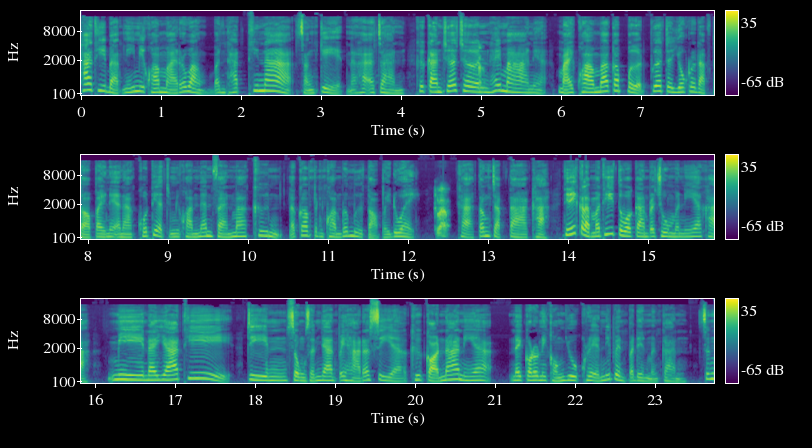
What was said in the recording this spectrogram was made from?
ท่าทีแบบนี้มีความหมายระหว่างบรรทัดที่น่าสังเกตนะคะอาจารย์ คือการเชื้อเชิญให้มาเนี่ยหมายความว่าก็เปิดเพื่อจะยกระดับต่อไปในอนาคตที่อาจจะมีความแน่นแฟนมากขึ้น แล้วก็เป็นความร่วมมือต่อไปด้วย ครับค่ะ ต้องจับตาค่ะ ทีนี้กลับมาที่ตัวการประชุมวันนี้ค่ะ มีนัยยะที่จีนส่งสัญญาณไปหารัสเซีย คือก่อนหน้านี้ในกรณีของยูเครนนี่เป็นประเด็นเหมือนกัน ซึ่ง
